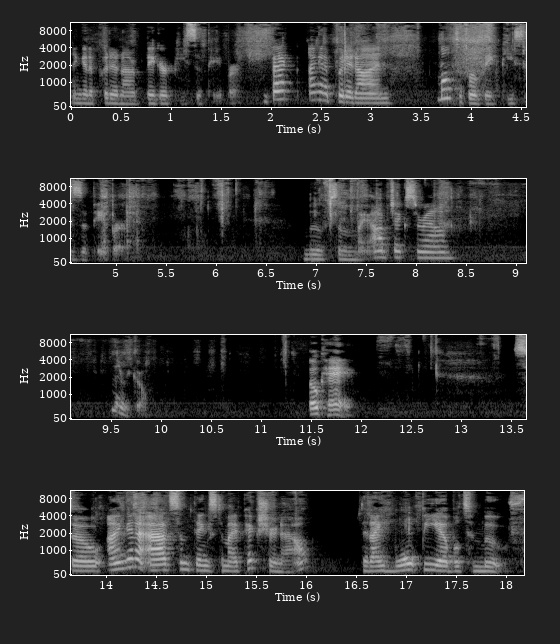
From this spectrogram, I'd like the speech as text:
I'm going to put it on a bigger piece of paper. In fact, I'm going to put it on multiple big pieces of paper. Move some of my objects around. There we go. Okay, so I'm going to add some things to my picture now that I won't be able to move.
